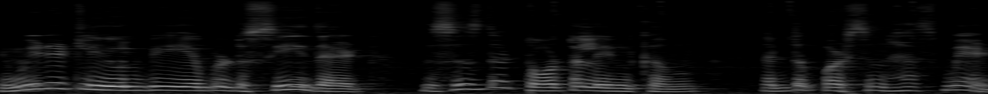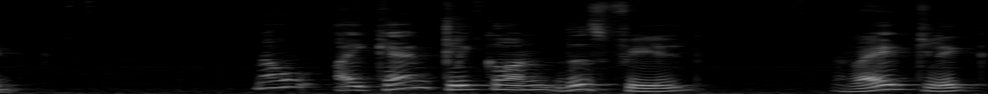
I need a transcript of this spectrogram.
Immediately you will be able to see that this is the total income that the person has made. Now I can click on this field, right click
